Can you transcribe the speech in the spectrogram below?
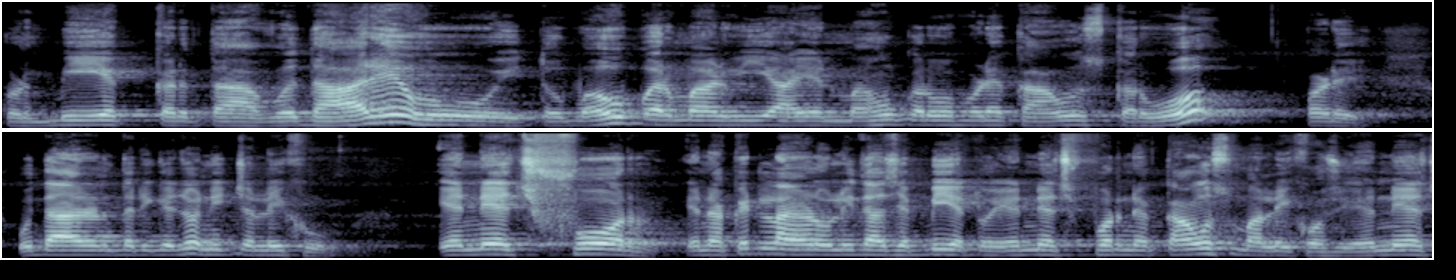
પણ બે કરતાં વધારે હોય તો બહુ પરમાણવી આયનમાં શું કરવો પડે? કાઉન્સ કરવો પડે. ઉદાહરણ તરીકે જો નીચે લખ્યું એનએચ ફોર, એના કેટલા અણુ લીધા છે? બે. તો એનએચ ફોરને કાઉન્સમાં લખ્યો છે. NH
